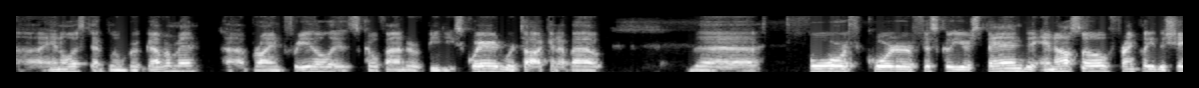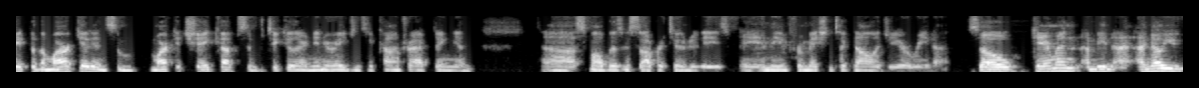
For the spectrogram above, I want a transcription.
uh, analyst at Bloomberg Government, uh, Brian Friel is co-founder of BD Squared. We're talking about the fourth quarter fiscal year spend and also, frankly, the shape of the market and some market shakeups, in particular in interagency contracting and uh, small business opportunities in the information technology arena. So, Cameron, I mean, I, I know you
